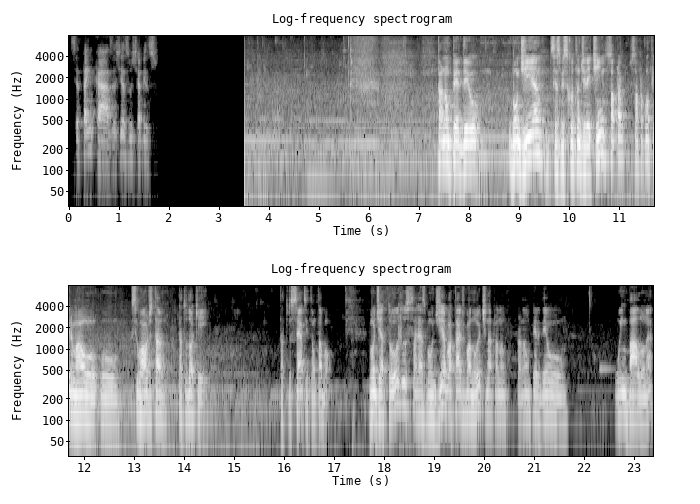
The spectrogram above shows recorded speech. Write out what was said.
Você está em casa. Jesus te abençoe. Para não perder o. Bom dia, vocês me escutam direitinho? Só para só confirmar o, o, se o áudio tá, tá tudo ok. Tá tudo certo? Então tá bom. Bom dia a todos. Aliás, bom dia, boa tarde, boa noite, né? Para não, não perder o, o embalo, né?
